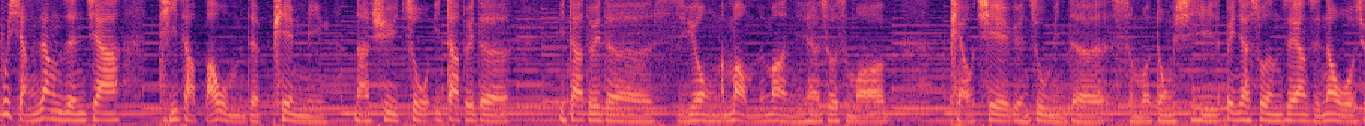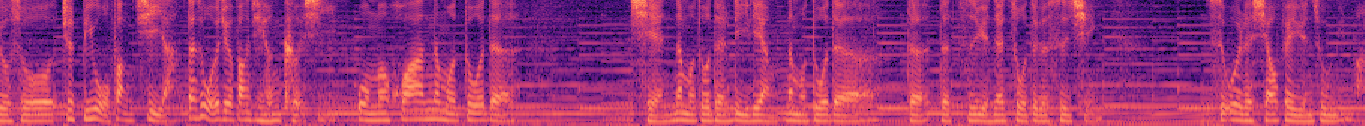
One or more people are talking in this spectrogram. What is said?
不想让人家。提早把我们的片名拿去做一大堆的、一大堆的使用，骂我们骂你，还说什么剽窃原住民的什么东西，被人家说成这样子，那我就说就逼我放弃呀。但是我又觉得放弃很可惜，我们花那么多的钱、那么多的力量、那么多的的的资源在做这个事情，是为了消费原住民吗？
